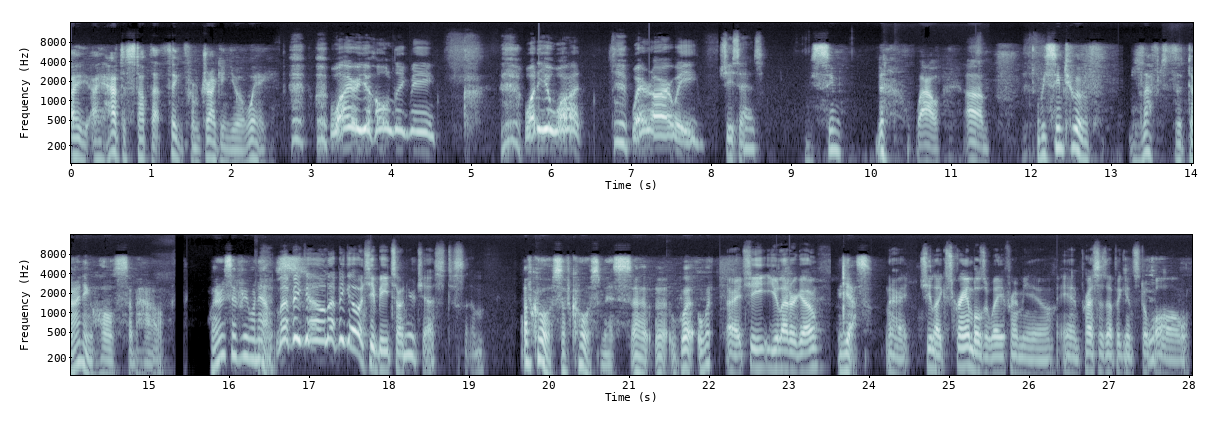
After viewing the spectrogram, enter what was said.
I, I had to stop that thing from dragging you away. Why are you holding me? What do you want? Where are we? She says. We seem. wow. Um, we seem to have left the dining hall somehow. Where is everyone else? Let me go, let me go. And she beats on your chest some. Of course, of course, miss. Uh, uh, what? What? All right, she you let her go. Yes. All right. She like scrambles away from you and presses up against a wall,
